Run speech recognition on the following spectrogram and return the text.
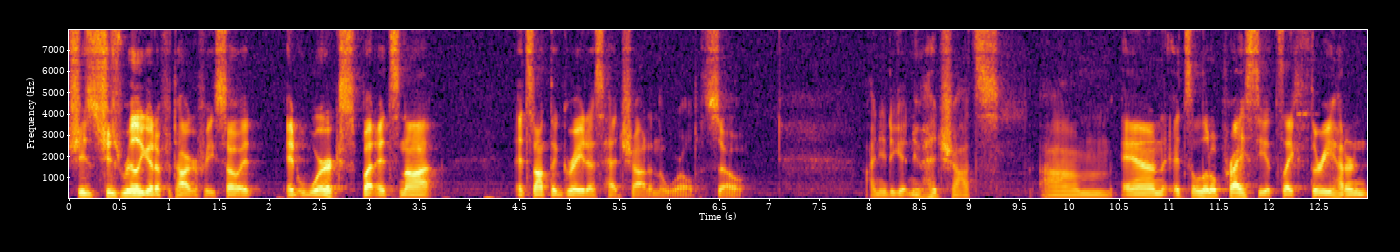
she's she's really good at photography. So it it works, but it's not it's not the greatest headshot in the world. So I need to get new headshots. Um, and it's a little pricey. It's like 300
